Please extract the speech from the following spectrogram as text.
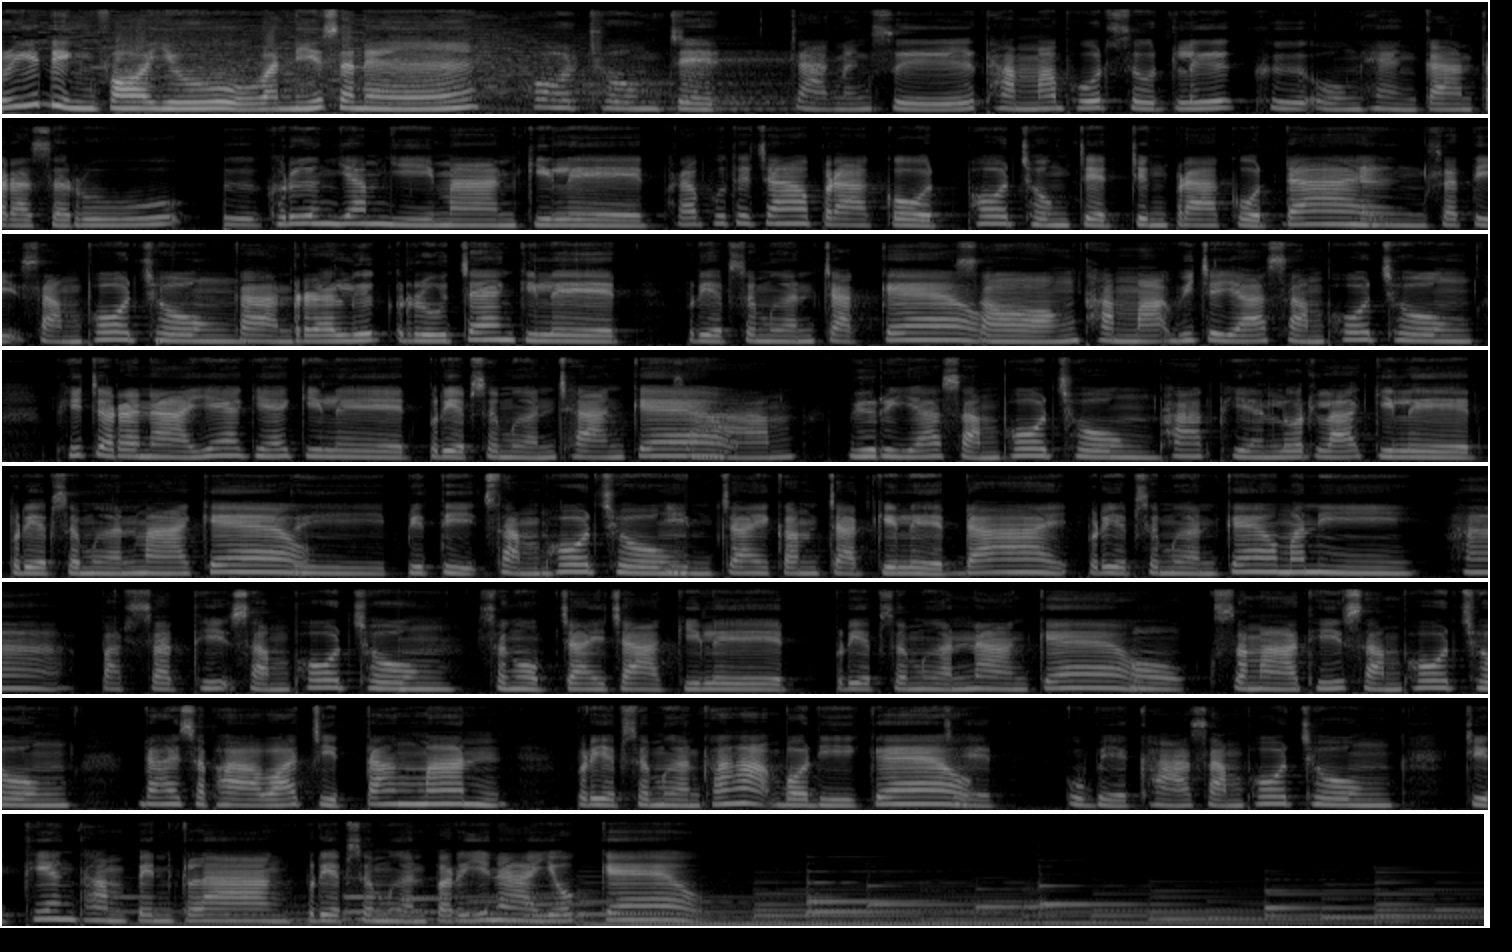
Reading for you วันนี้เสนอโพชฌงค์เจ็ดจากหนังสือธรรมพุทธสุดลึก คือองค์แห่งการตรัสรู้ คือเครื่องย่ำยีมารกิเลส พระพุทธเจ้าปรากฏ โพชฌงค์เจ็ดจึงปรากฏได้หนึ่งสติสัมโพชฌงค์การระลึกรู้แจ้งกิเลสเปรียบเสมือนจักรแก้ว 2. ธรรมวิจยะสัมโพชฌงค์พิจารณาแยกแยะกิเลส เปรียบเสมือนช้างแก้ว 3. วิริยะสัมโพชง ภาคเพียรลดละกิเลส เปรียบเสมือนม้าแก้ว 4. ปิติสัมโพชง อิ่มใจกำจัดกิเลสได้ เปรียบเสมือนแก้วมณี 5. ปัสสัทธิสัมโพชง สงบใจจากกิเลส เปรียบเสมือนนางแก้ว 6. สมาธิสัมโพชง ได้สภาวะจิตตั้งมั่น เปรียบเสมือนขหบดีแก้ว 7. อุเบกขาสัมโพชง จิตเที่ยงธรรมเป็นกลาง เปรียบเสมือนปรินายกแก้ว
